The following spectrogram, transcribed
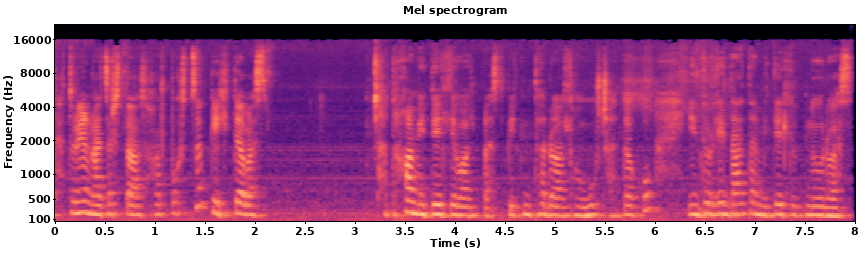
татврын газартаа холбогдсон. Гэхдээ бас тодорхой мэдээллийг бол бас бидний төр болгон өгч чадаагүй. Энэ төрлийн дата мэдээллүүд нөр бас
